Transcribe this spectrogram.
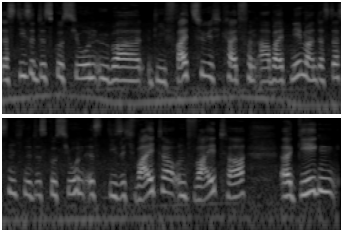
dass diese Diskussion über die Freizügigkeit von Arbeitnehmern, dass das nicht eine Diskussion ist, die sich weiter und weiter äh, gegen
